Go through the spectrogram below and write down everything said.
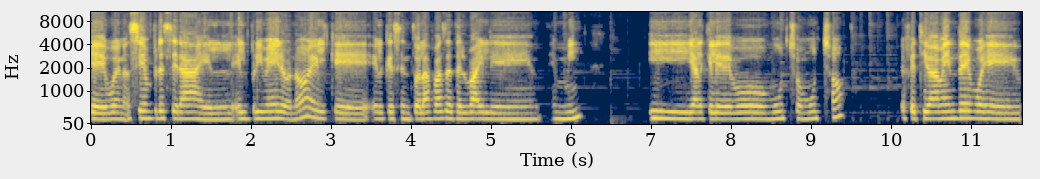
que bueno, siempre será el, el primero, ¿no? El que, el que sentó las bases del baile en mí y al que le debo mucho, mucho. Efectivamente, pues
